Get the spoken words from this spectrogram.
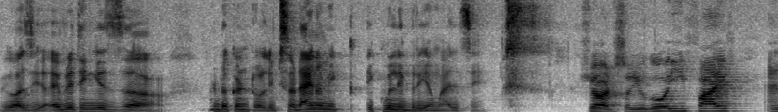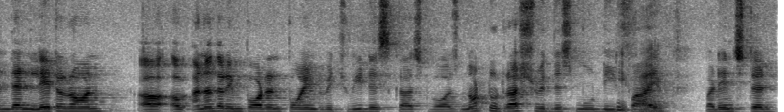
because everything is uh, under control it's a dynamic equilibrium i'll say Sure. So you go e5, and then later on, uh, another important point which we discussed was not to rush with this move d5, D5. but instead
